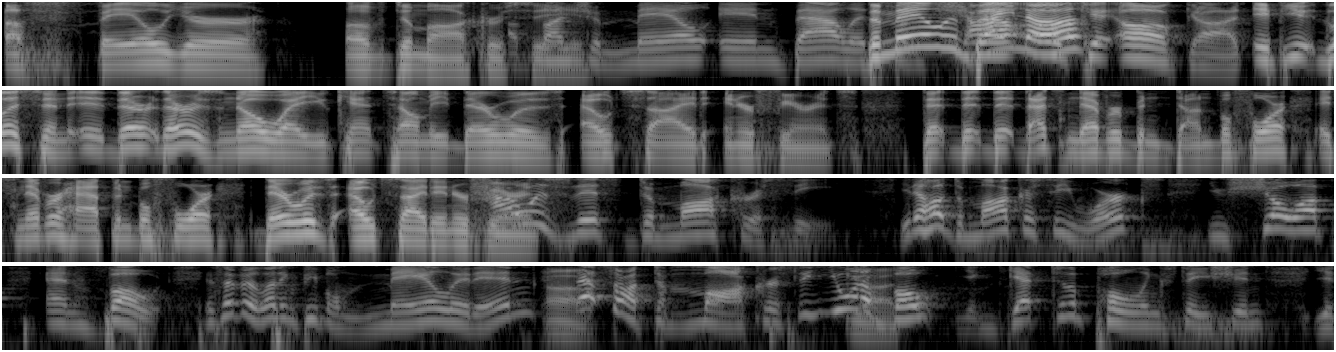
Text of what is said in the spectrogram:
a failure of democracy. a bunch of mail-in ballots. the mail-in China. ballot. Okay. Oh God. If you listen, it, there there is no way you can't tell me there was outside interference. That, that, that that's never been done before. It's never happened before. There was outside interference. How is this democracy? You know how democracy works? You show up and vote. Instead, they're letting people mail it in. Oh. That's not democracy. You want to vote? You get to the polling station. You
